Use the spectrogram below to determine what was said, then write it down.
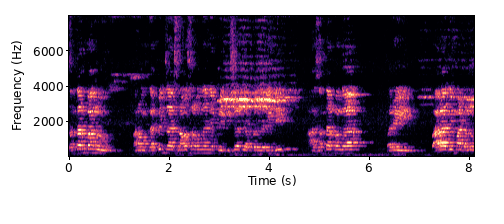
సందర్భాలు మనం కల్పించాల్సిన అవసరం ఉందని చెప్పి కిషోర్ చెప్పడం జరిగింది. ఆ సందర్భంగా మరి బాలాజీ మాటలు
